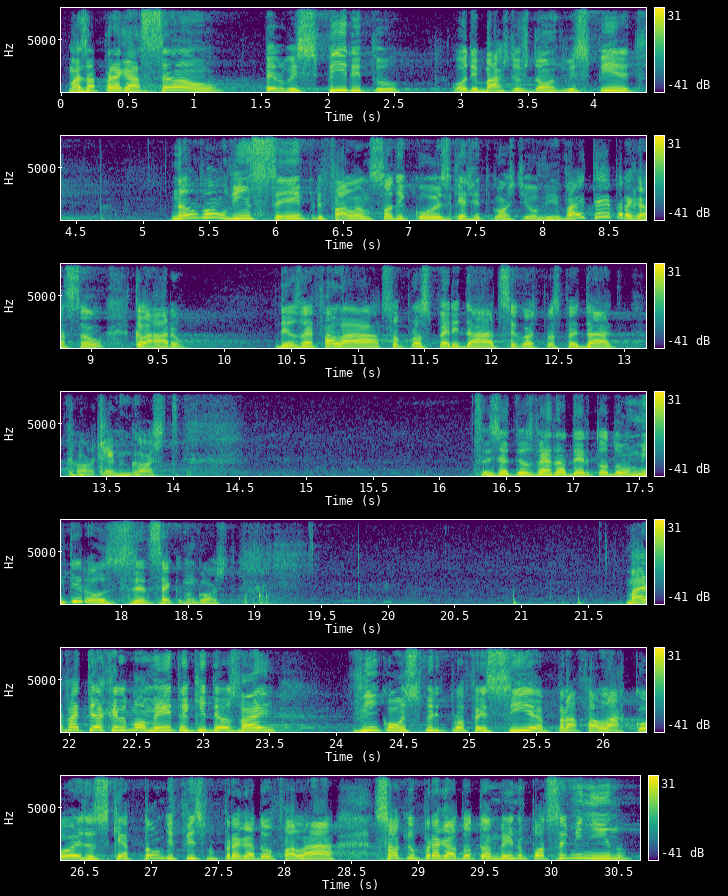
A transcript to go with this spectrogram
Mas a pregação pelo Espírito, ou debaixo dos dons do Espírito, não vão vir sempre falando só de coisas que a gente gosta de ouvir. Vai ter pregação, claro. Deus vai falar sobre prosperidade. Você gosta de prosperidade? Quem não gosta? Seja Deus verdadeiro, todo mundo mentiroso, se você disser que não gosta. Mas vai ter aquele momento em que Deus vai vir com o espírito de profecia para falar coisas que é tão difícil para o pregador falar, só que o pregador também não pode ser menino.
